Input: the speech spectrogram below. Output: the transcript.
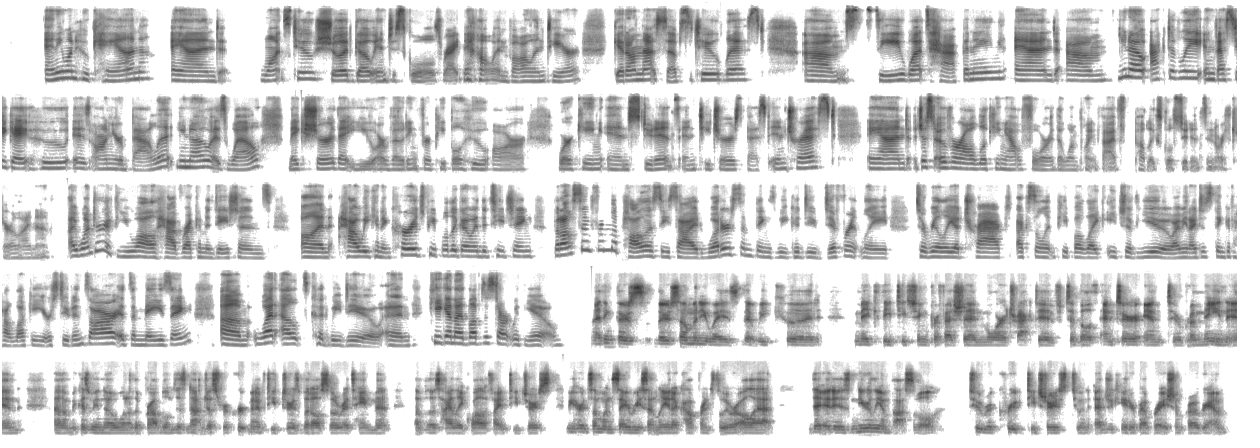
anyone who can and wants to should go into schools right now and volunteer get on that substitute list. Um, see what's happening and um, you know actively investigate who is on your ballot you know as well. Make sure that you are voting for people who are working in students and teachers best interest and just overall looking out for the 1.5 public school students in north carolina. I wonder if you all have recommendations on how we can encourage people to go into teaching, but also from the policy side, what are some things we could do differently to really attract excellent people like each of you? I mean, I just think of how lucky your students are. It's amazing. Um, what else could we do? And Keegan, I'd love to start with you. I think there's there's so many ways that we could make the teaching profession more attractive to both enter and to remain in um, because we know one of the problems is not just recruitment of teachers but also retainment of those highly qualified teachers we heard someone say recently at a conference that we were all at that it is nearly impossible to recruit teachers to an educator preparation program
